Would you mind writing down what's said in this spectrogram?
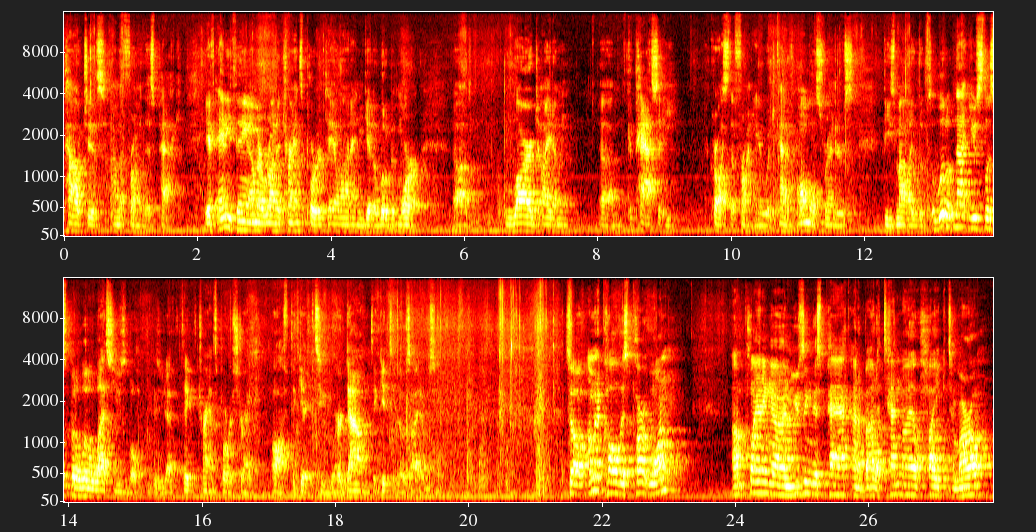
pouches on the front of this pack. If anything, I'm going to run a transporter tail on it and get a little bit more uh, large item um, capacity across the front here, which kind of almost renders these MOLLE loops. A little, not useless, but a little less usable because you'd have to take the transporter stripe off to get to, or down to get to those items. So I'm going to call this part one. I'm planning on using this pack on about a 10 mile hike tomorrow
